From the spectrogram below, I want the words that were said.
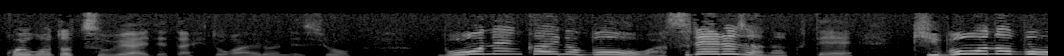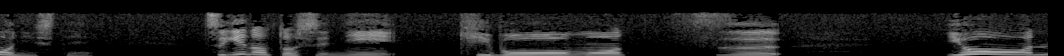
こういうことをつぶやいてた人がいるんですよ。忘年会の棒を忘れるじゃなくて、希望の棒にして、次の年に希望を持つような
